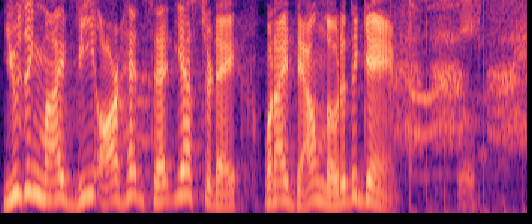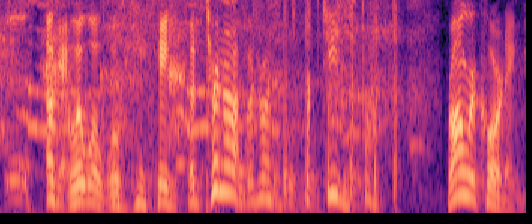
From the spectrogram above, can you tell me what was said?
using my VR headset yesterday when I downloaded the game. Okay, whoa, whoa, whoa, hey, hey, turn it off. Jesus, fuck. Wrong recording.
